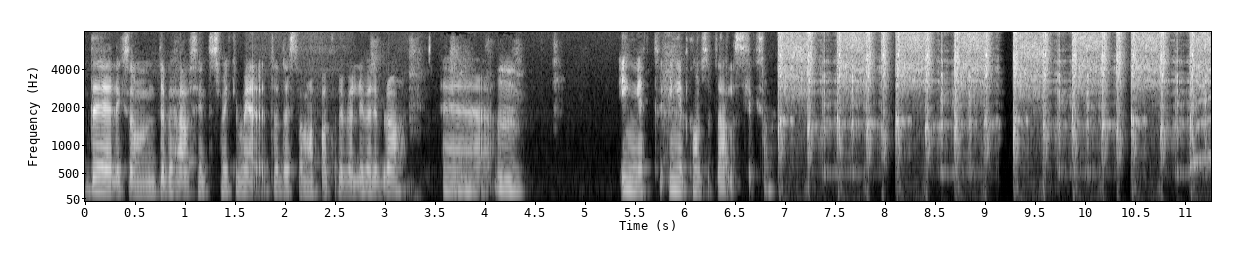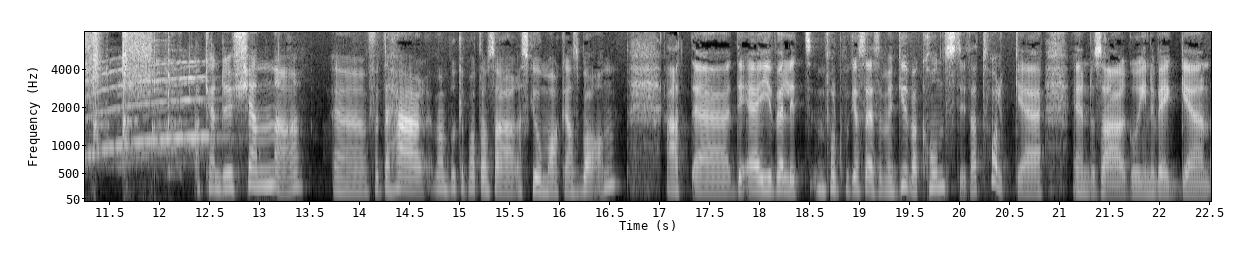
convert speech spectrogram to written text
Det, liksom, det behövs inte så mycket mer. Det sammanfattar det väldigt, väldigt bra. Eh, mm. mm. Inget, inget konstigt alls. Liksom. Kan du känna Uh, för det här, man brukar prata om så här skomakarens barn. Att uh, det är ju väldigt, folk brukar säga så men gud vad konstigt att folk uh, ändå så här går in i väggen,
